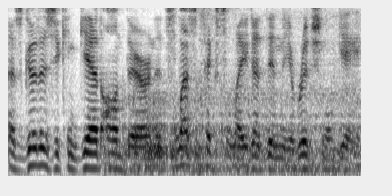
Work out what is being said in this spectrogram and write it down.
as good as you can get on there, and it's less pixelated than the original game.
